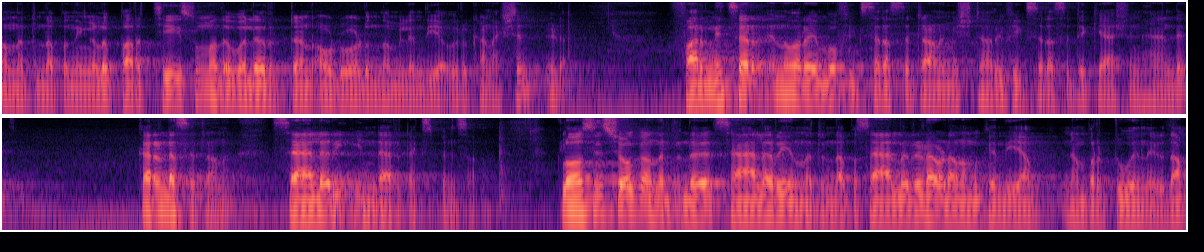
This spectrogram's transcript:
തന്നിട്ടുണ്ട്. അപ്പോൾ നിങ്ങൾ പർച്ചേസും അതേപോലെ റിട്ടേൺ ഔട്ട്വേർഡും തമ്മിൽ എന്ത് ചെയ്യുക? ഒരു കണക്ഷൻ ഇടാം ഫർണിച്ചർ എന്ന് പറയുമ്പോൾ ഫിക്സഡ് അസറ്റ് ആണ്. Machinery fixed asset cash in hand current asset ആണ്. സാലറി ഇൻഡയറക്റ്റ് എക്സ്പെൻസ് ആണ്. ക്ലോസിംഗ് സ്റ്റോക്ക് വന്നിട്ടുണ്ട് സാലറി വന്നിട്ടുണ്ട് അപ്പോൾ സാലറിയുടെ അവിടെ നമുക്ക് എന്ത് ചെയ്യാം? നമ്പർ ടു എന്ന് എഴുതാം.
